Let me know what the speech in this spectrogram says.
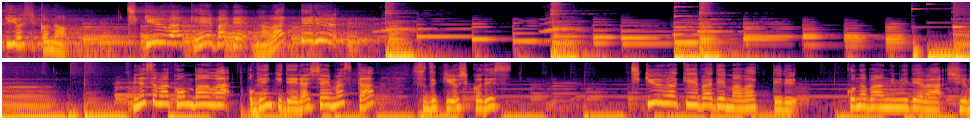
木よしこの「地球は競馬で回ってる」皆様こんばんは。お元気でいらっしゃいますか？鈴木よしこです。地球は競馬で回ってる。この番組では週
